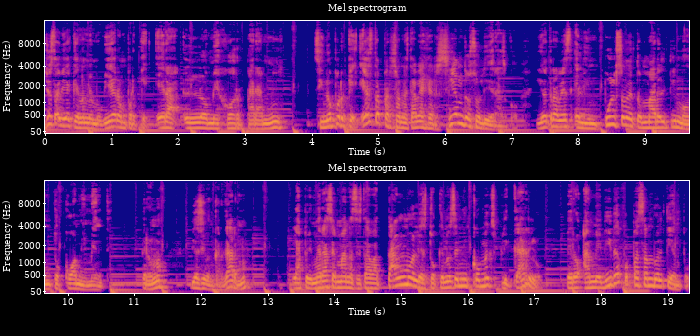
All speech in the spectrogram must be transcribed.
Yo sabía que no me movieron porque era lo mejor para mí, sino porque esta persona estaba ejerciendo su liderazgo y otra vez el impulso de tomar el timón tocó a mi mente. Pero no, Dios iba a encargar, ¿no? Las primeras semanas estaba tan molesto que no sé ni cómo explicarlo, pero a medida fue pasando el tiempo,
